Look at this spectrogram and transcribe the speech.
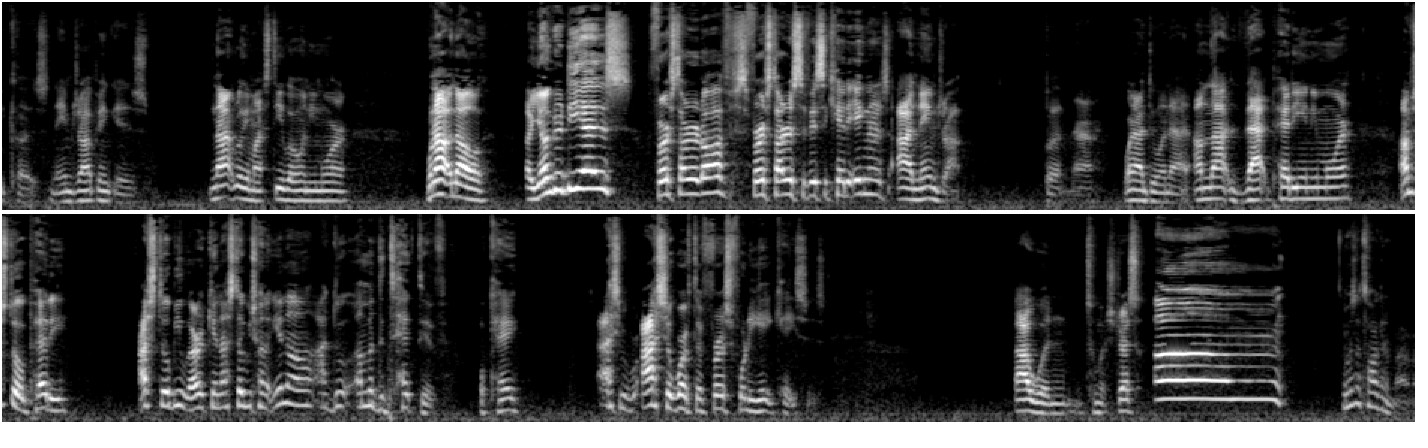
because name dropping is not really my stilo anymore. When I no a younger Diaz first started off, first started sophisticated ignorance, I name drop, but nah, we're not doing that. I'm not that petty anymore. I'm still petty. I still be lurking. I still be trying to, you know, I do. I'm a detective. Okay, I should I should work the first 48 cases. I wouldn't. Too much stress. Um, what was I talking about?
